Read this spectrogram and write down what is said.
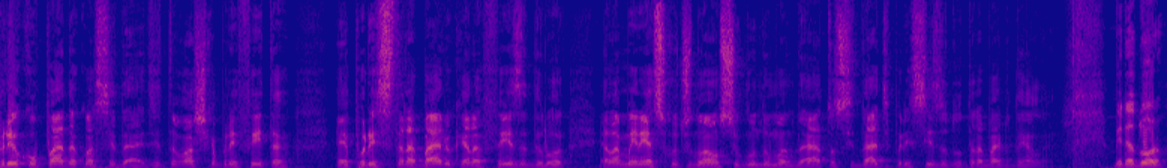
preocupada com a cidade. Então, acho que a prefeita, é, por esse trabalho que ela fez, Adelor, ela merece continuar um segundo mandato, a cidade precisa do trabalho dela. Vereador,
